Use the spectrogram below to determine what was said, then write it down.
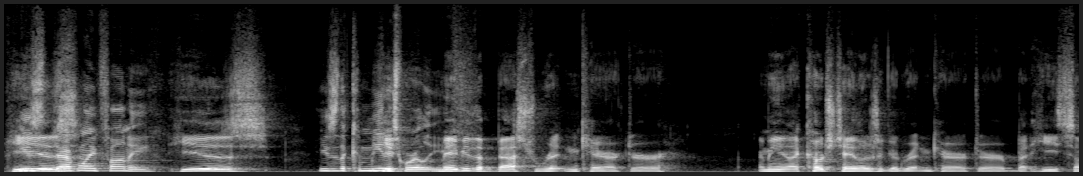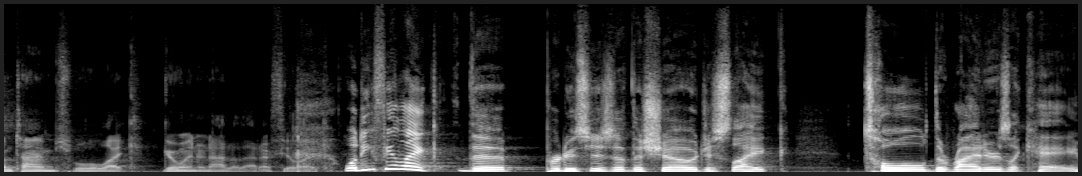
He He's is- definitly funny. He is. He's the comedic He's relief. maybe the best written character. I mean, like Coach Taylor's a good written character, but he sometimes will like go in and out of that. I feel like. Well, do you feel like the producers of the show just like told the writers like, "Hey,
